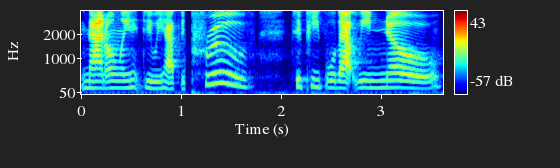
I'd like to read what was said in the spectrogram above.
not only do we have to prove to people that we know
